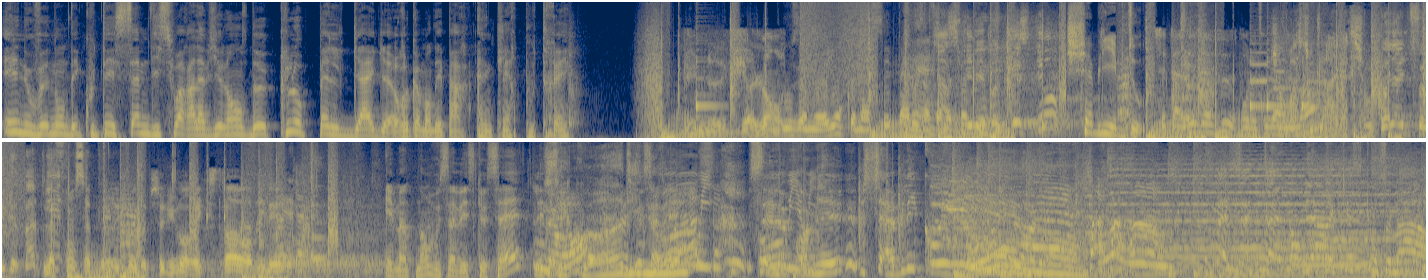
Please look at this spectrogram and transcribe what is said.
Et nous venons d'écouter Samedi soir à la violence de Clopelgag, recommandé par Anne-Claire Poutré. Une violence. Nous aimerions commencer par les informations. Chablis Hebdo. C'est un désaveu pour le gouvernement. la rédaction. Voilà une feuille de papier. La France a fait des choses absolument extraordinaires. Et maintenant, vous savez ce que c'est les C'est quoi Vous Dis-nous savez Ah oui. C'est Oh le oui, oui. premier Chablis Quiz Mais c'est tellement bien Qu'est-ce qu'on se marre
